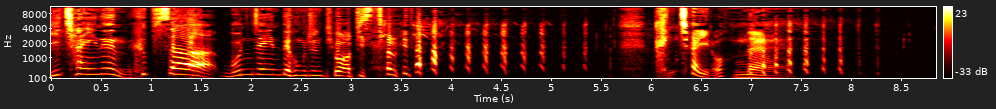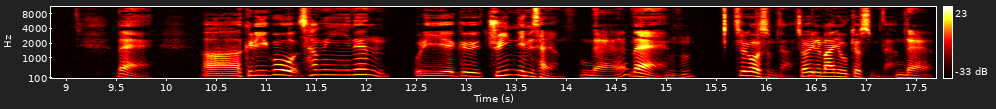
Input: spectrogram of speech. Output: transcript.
이 차이는 흡사 문재인 대 홍준표와 비슷합니다. 큰 차이로. 네. 네. 아, 그리고 3위는 우리의 그 주인님 사연. 네. 네. 음흠. 즐거웠습니다. 저희를 많이 웃겼습니다. 네.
